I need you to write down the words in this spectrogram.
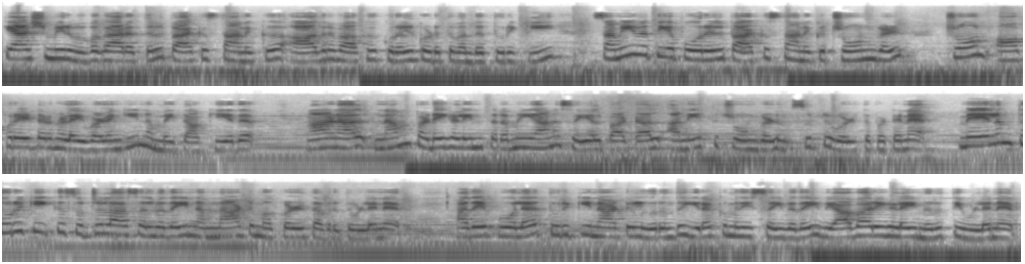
காஷ்மீர் விவகாரத்தில் பாகிஸ்தானுக்கு ஆதரவாக குரல் கொடுத்து வந்த துருக்கி சமீபத்திய போரில் பாகிஸ்தானுக்கு ட்ரோன்கள் ட்ரோன் ஆபரேட்டர்களை வழங்கி நம்மை தாக்கியது. ஆனால் நம் படைகளின் திறமையான செயல்பாட்டால் அனைத்து ட்ரோன்களும் சுட்டு வீழ்த்தப்பட்டன. மேலும் துருக்கிக்கு சுற்றுலா செல்வதை நம் நாட்டு மக்கள் தவிர்த்துள்ளனர். அதேபோல துருக்கி நாட்டில் இருந்து இறக்குமதி செய்வதை வியாபாரிகளை நிறுத்தியுள்ளனர்.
